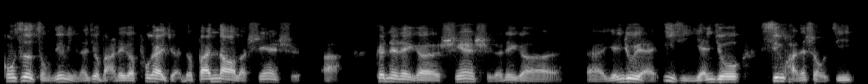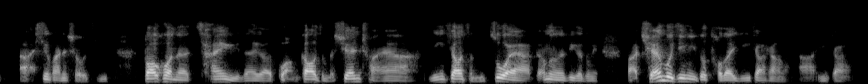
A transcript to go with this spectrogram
公司的总经理呢就把这个铺盖卷都搬到了实验室啊，跟着这个实验室的这个呃研究员一起研究新款的手机啊，新款的手机，包括呢参与那个广告怎么宣传呀，营销怎么做呀等等的这个东西，把全部精力都投在营销上了啊，营销上了。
